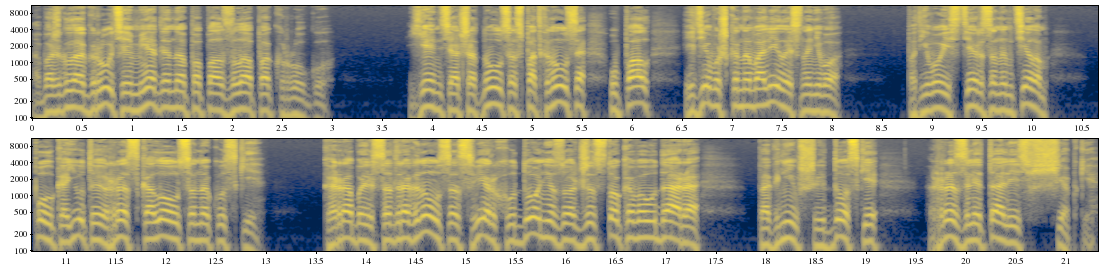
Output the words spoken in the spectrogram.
обожгла грудь и медленно поползла по кругу. Йенси отшатнулся, споткнулся, упал, и девушка навалилась на него. Под его истерзанным телом пол каюты раскололся на куски. Корабль содрогнулся сверху донизу от жестокого удара. Погнившие доски разлетались в щепки.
